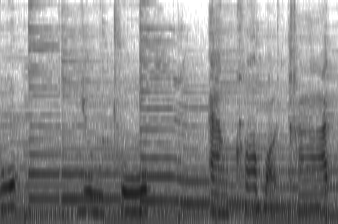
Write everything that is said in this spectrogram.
บุ๊กยูทูบ Anchor พอดคาสต์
